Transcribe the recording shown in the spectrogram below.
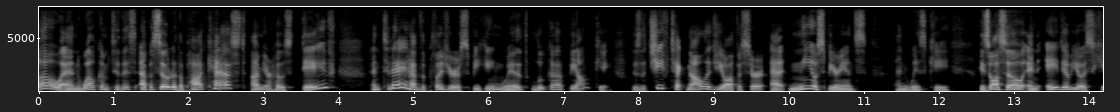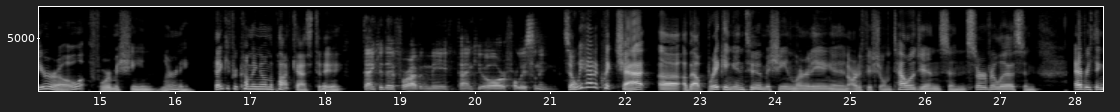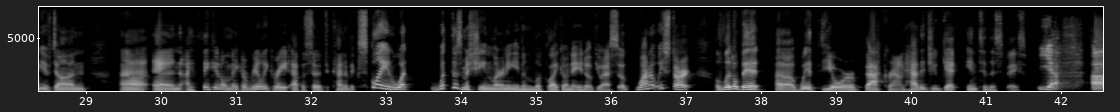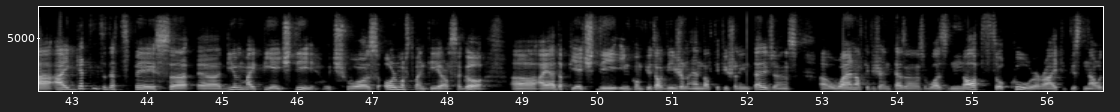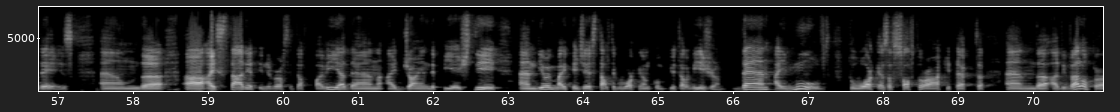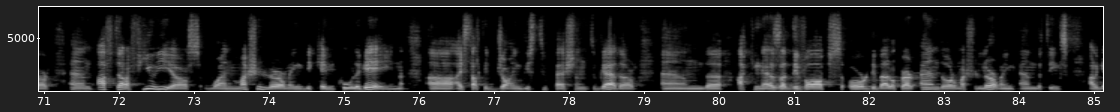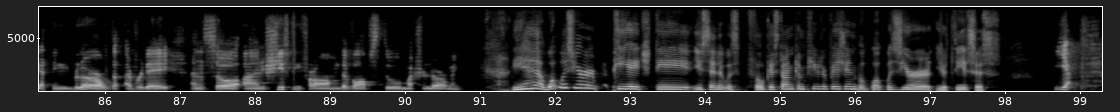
Hello, and welcome to this episode of the podcast. I'm your host, Dave, and today I have the pleasure of speaking with Luca Bianchi, who's the Chief Technology Officer at Neosperience and WizKey. He's also an AWS hero for machine learning. Thank you for coming on the podcast today. Thank you, Dave, for having me. Thank you all for listening. So, we had a quick chat uh, about breaking into machine learning and artificial intelligence and serverless and everything you've done. Uh, and I think it'll make a really great episode to kind of explain what what does machine learning even look like on AWS? So why don't we start a little bit uh, with your background? How did you get into this space? Yeah, uh, I get into that space uh, uh during my PhD, which was almost 20 years ago. Uh, I had a PhD in computer vision and artificial intelligence uh, when artificial intelligence was not so cool, right? It is nowadays. And I studied at the University of Pavia. Then I joined the PhD, and during my PhD, I started working on computer vision. Then I moved to work as a software architect and uh, a developer. And after a few years, when machine learning became cool again, uh, I started joining these two passions together and uh, acting as a DevOps or developer and or machine learning. And the things are getting blurred every day. And so I'm shifting from DevOps to machine learning. Yeah. What was your PhD? You said it was focused on computer vision, but what was your your thesis? Yeah,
